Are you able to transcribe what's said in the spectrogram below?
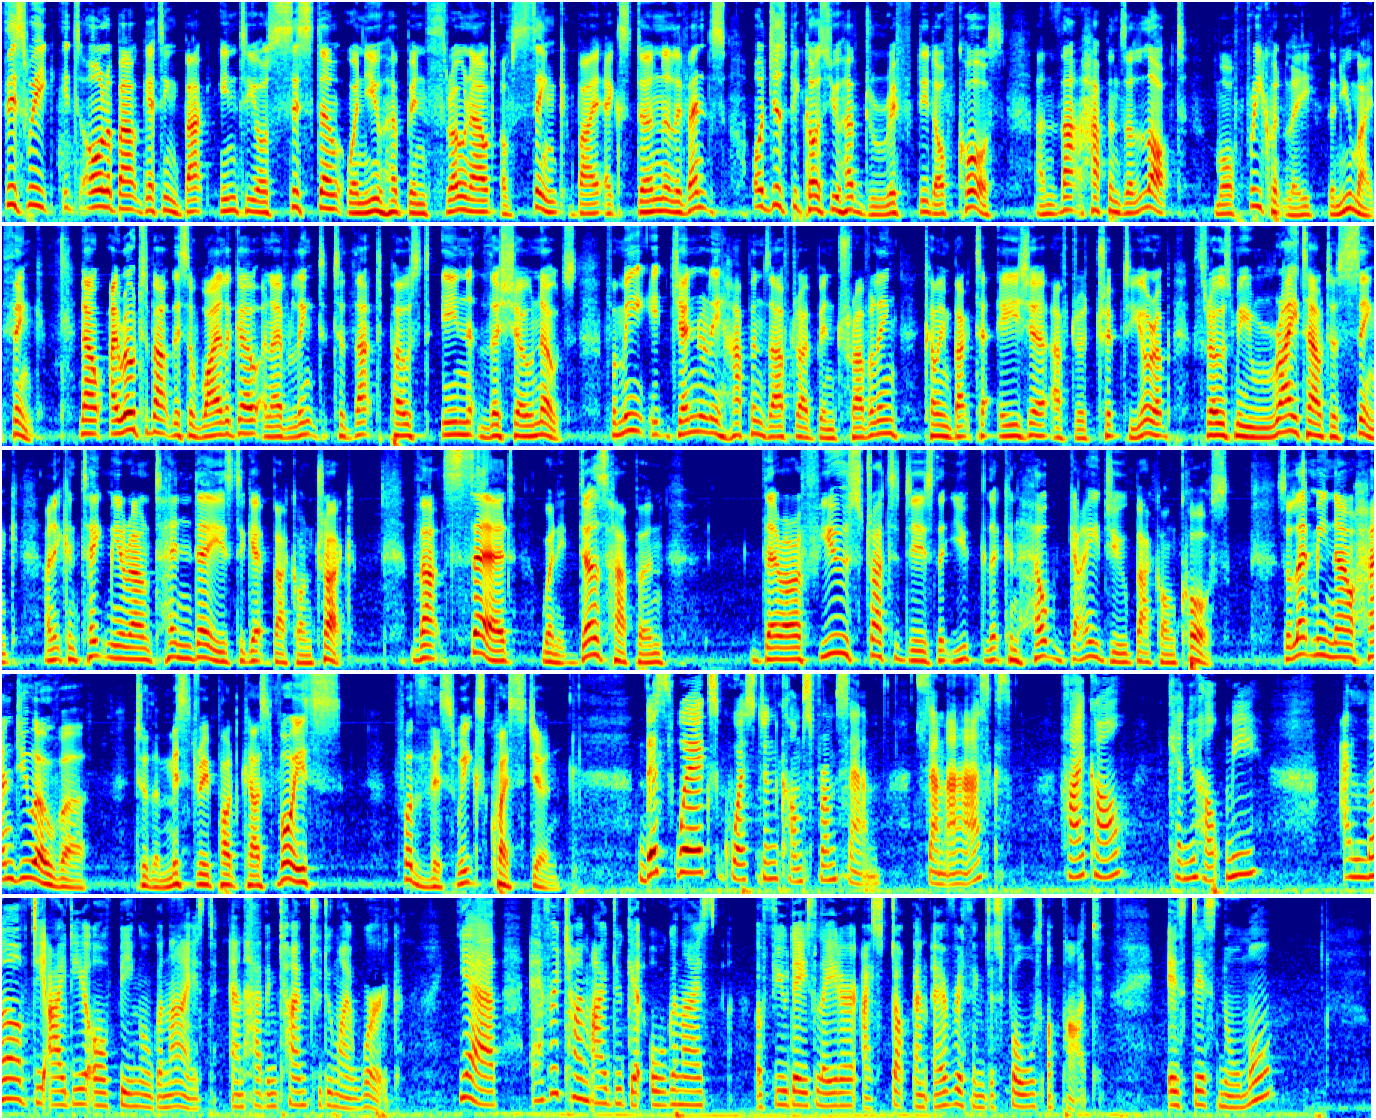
This week, it's all about getting back into your system when you have been thrown out of sync by external events or just because you have drifted off course. And that happens a lot more frequently than you might think. Now, I wrote about this a while ago and I've linked to that post in the show notes. For me, it generally happens after I've been traveling. Coming back to Asia after a trip to Europe throws me right out of sync, and it can take me around 10 days to get back on track. That said, when it does happen, there are a few strategies that you that can help guide you back on course. So let me now hand you over to the Mystery Podcast voice for this week's question. This week's question comes from Sam. Sam asks, Hi Carl, can you help me? I love the idea of being organized and having time to do my work. Yet, every time I do get organized, a few days later I stop and everything just falls apart. Is this normal?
